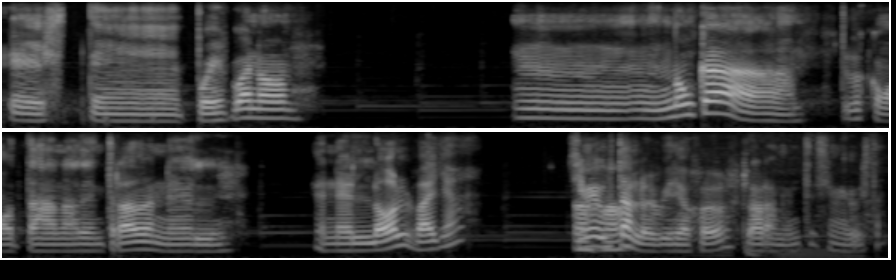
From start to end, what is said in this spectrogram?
Este, pues bueno, mmm, nunca estuve como tan adentrado en el en el LOL, vaya. Sí me gustan los videojuegos, claramente, sí me gustan.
